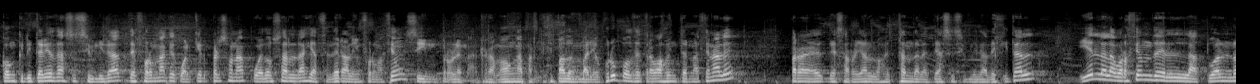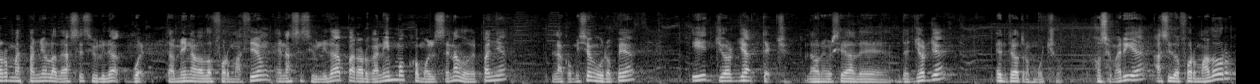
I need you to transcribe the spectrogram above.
con criterios de accesibilidad de forma que cualquier persona pueda usarlas y acceder a la información sin problemas. Ramón ha participado en varios grupos de trabajo internacionales para desarrollar los estándares de accesibilidad digital y en la elaboración de la actual norma española de accesibilidad web. También ha dado formación en accesibilidad para organismos como el Senado de España, la Comisión Europea y Georgia Tech, la Universidad de, de Georgia, entre otros muchos. José María ha sido formador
